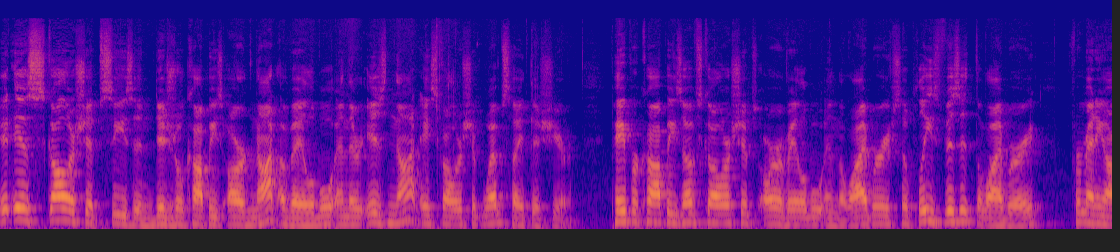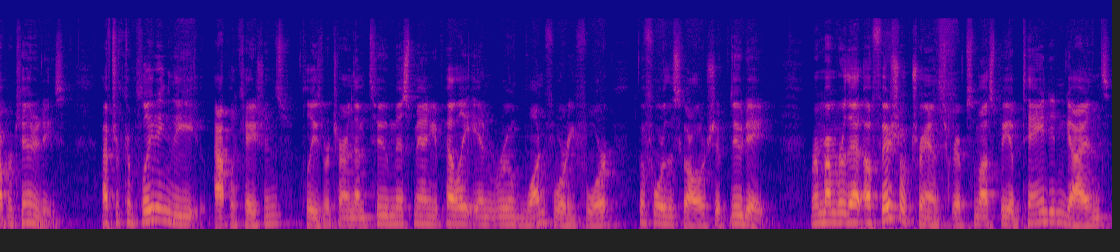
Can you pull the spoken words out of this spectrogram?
It is scholarship season. Digital copies are not available, and there is not a scholarship website this year. Paper copies of scholarships are available in the library, so please visit the library for many opportunities. After completing the applications, please return them to Ms. Manupelli in room 144 before the scholarship due date. Remember that official transcripts must be obtained in guidance.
